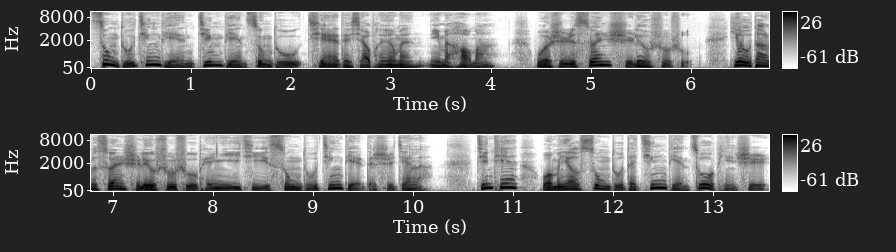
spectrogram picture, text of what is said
诵读经典，经典诵读。亲爱的小朋友们，你们好吗？我是酸石榴叔叔，又到了酸石榴叔叔陪你一起诵读经典的时间了。今天我们要诵读的经典作品是《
